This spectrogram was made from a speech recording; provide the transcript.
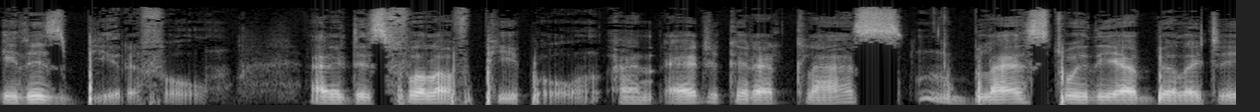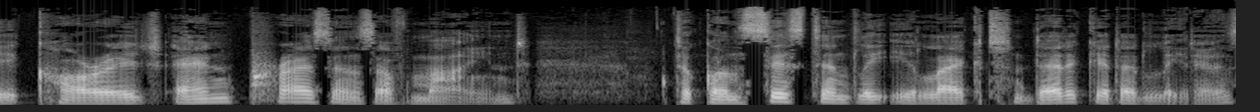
It is beautiful and it is full of people, an educated class blessed with the ability, courage, and presence of mind to consistently elect dedicated leaders,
